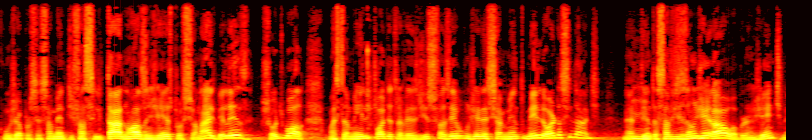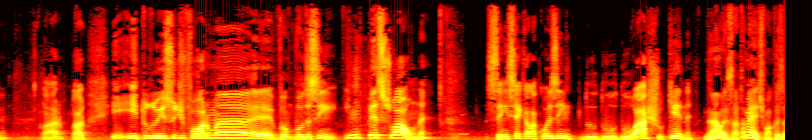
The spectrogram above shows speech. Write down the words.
Com o geoprocessamento, de facilitar nós, engenheiros profissionais, beleza, show de bola. Mas também ele pode, através disso, fazer um gerenciamento melhor da cidade, né? Uhum. Tendo essa visão geral, abrangente, né? Claro, claro. E, e tudo isso de forma, é, vamos, dizer assim, impessoal, né? Sem ser aquela coisa em- do, do, do acho que, né? Não, exatamente, uma coisa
